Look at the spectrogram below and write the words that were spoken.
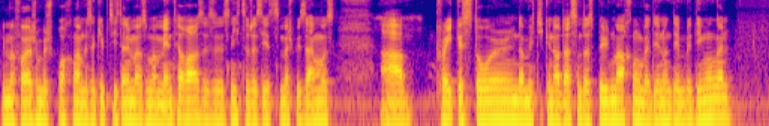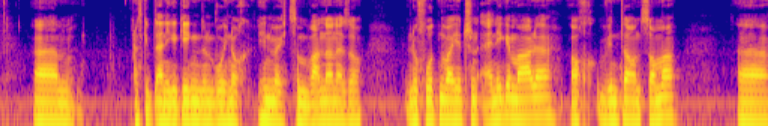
wir vorher schon besprochen haben, das ergibt sich dann immer aus dem Moment heraus. Es ist nicht so, dass ich jetzt zum Beispiel sagen muss, ah, Break gestohlen, da möchte ich genau das und das Bild machen bei den und den Bedingungen. Ähm, es gibt einige Gegenden, wo ich noch hin möchte zum Wandern. Also Lofoten war ich jetzt schon einige Male, auch Winter und Sommer. Äh,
